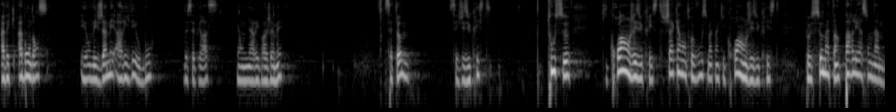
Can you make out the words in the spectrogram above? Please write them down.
avec abondance et on n'est jamais arrivé au bout de cette grâce et on n'y arrivera jamais. Cet homme, c'est Jésus-Christ. Tous ceux qui croient en Jésus-Christ, chacun d'entre vous ce matin qui croit en Jésus-Christ, peut ce matin parler à son âme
